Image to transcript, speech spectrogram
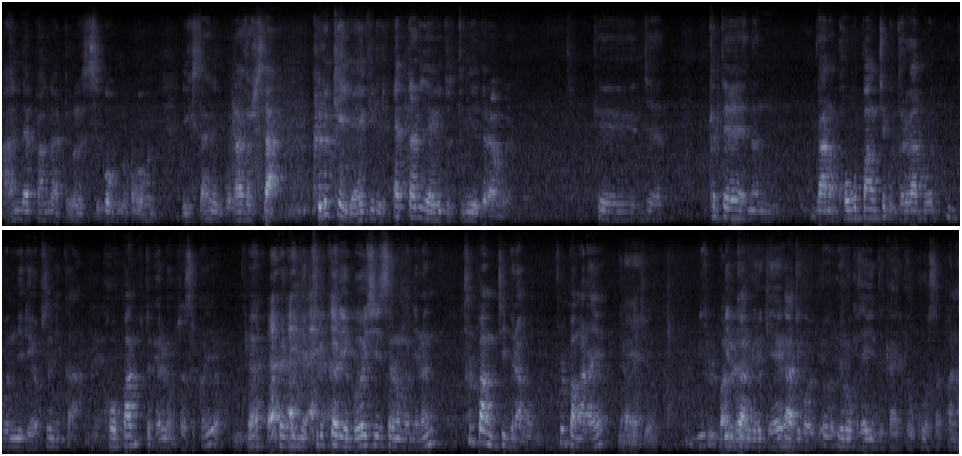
안내판 같은 걸 쓰고 그러고 보면 익산이 문화도시다. 그렇게 얘기를 했다는 얘기도 들리더라고요. 그 이제 그때는 나는 고급 빵집은 들어가 본, 본 일이 없으니까 고급 빵집도 별로 없었을 거예요. 그런데 이제 길거리에 무엇이 있었는지는 풀빵집이라고 풀빵 알아요? 알죠. 밀- 풀빵을? 밀가루 이렇게 해가지고 요- 요렇게 생긴 데다 이렇게 구워서 파는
